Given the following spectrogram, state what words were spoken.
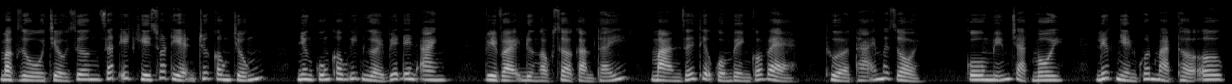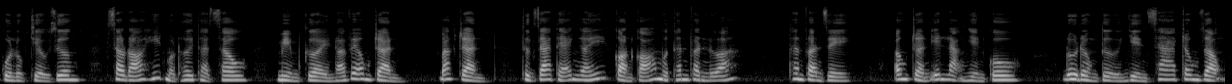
Mặc dù Triều Dương rất ít khi xuất hiện trước công chúng, nhưng cũng không ít người biết đến anh. Vì vậy đường Ngọc Sở cảm thấy màn giới thiệu của mình có vẻ thừa thãi mất rồi. Cô mím chặt môi, liếc nhìn khuôn mặt thở ơ của Lục Triều Dương, sau đó hít một hơi thật sâu, mỉm cười nói với ông Trần. Bác Trần, thực ra thì anh ấy còn có một thân phận nữa. Thân phận gì? Ông Trần yên lặng nhìn cô, đôi đồng tử nhìn xa trông rộng,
